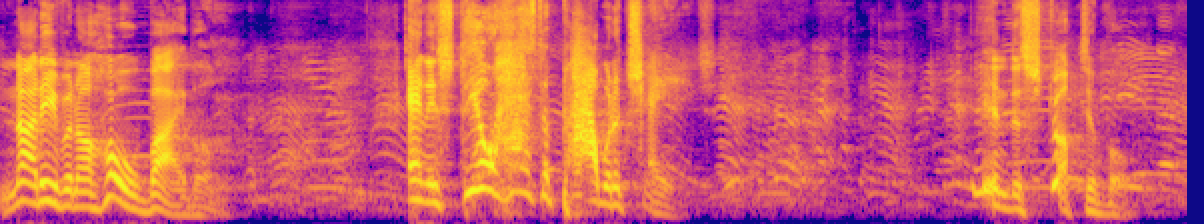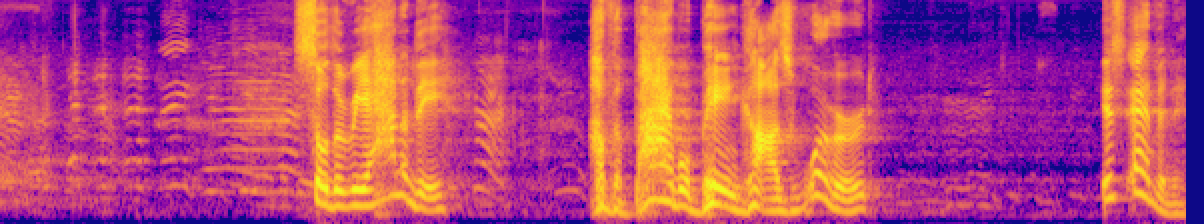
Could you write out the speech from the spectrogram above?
Not even a whole Bible. And it still has the power to change indestructible. So, the reality of the Bible being God's word is evident,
